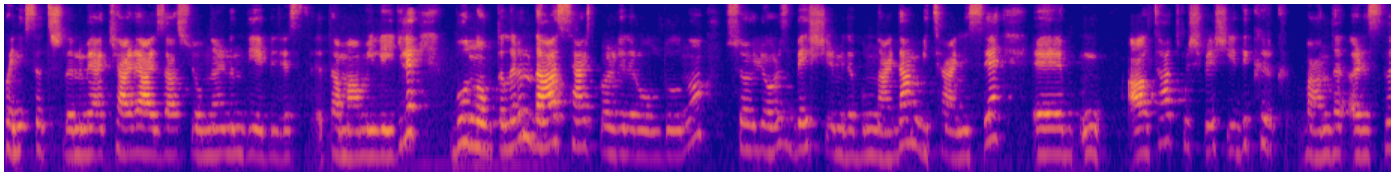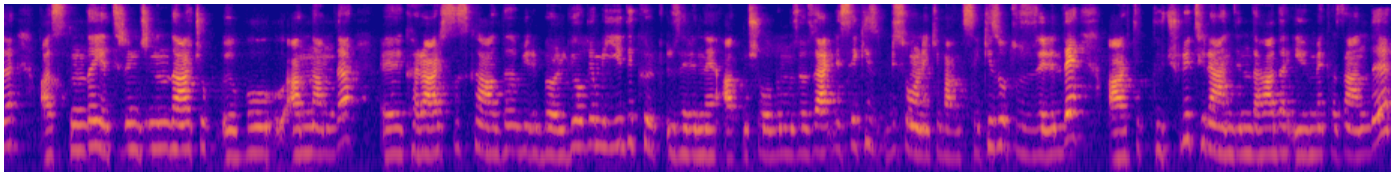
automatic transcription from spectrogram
panik satışlarının veya kar realizasyonlarının diyebiliriz e, tamamıyla ilgili bu noktaların daha sert bölgeler olduğunu söylüyoruz. 5.20'de bunlardan bir tanesi. E, 6.65-7.40 bandı arası aslında yatırımcının daha çok e, bu anlamda e, kararsız kaldığı bir bölge oluyor ama 7.40 üzerine atmış olduğumuz özellikle 8 bir sonraki band 8.30 üzerinde artık güçlü trendin daha da ivme kazandığı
